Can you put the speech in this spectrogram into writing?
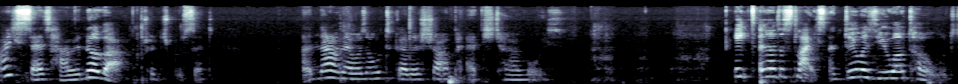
I said have another, Trunchbull said. And now there was altogether a sharp edge to her voice. Eat another slice and do as you are told.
